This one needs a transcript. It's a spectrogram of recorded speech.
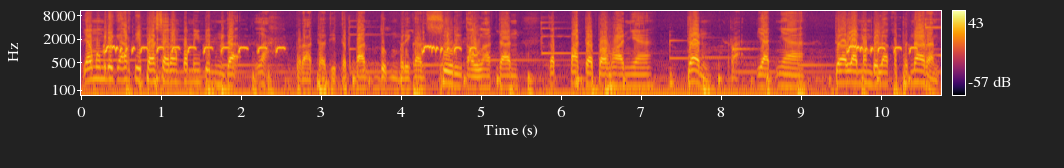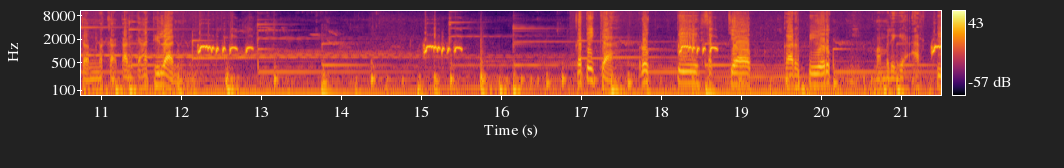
yang memiliki arti bahwa seorang pemimpin hendaklah berada di depan untuk memberikan suri tauladan kepada bawahannya dan rakyatnya dalam membela kebenaran dan menegakkan keadilan. Ketiga, Rukti Sekjo Garpi Rukmi memiliki arti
